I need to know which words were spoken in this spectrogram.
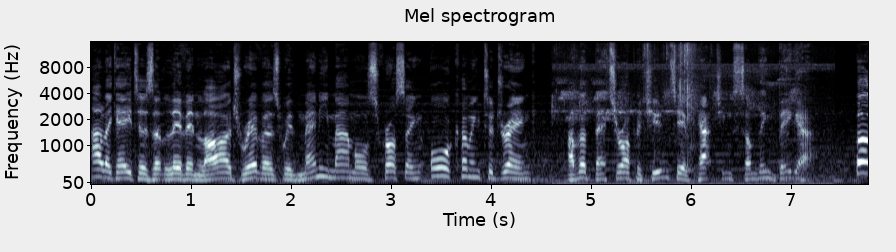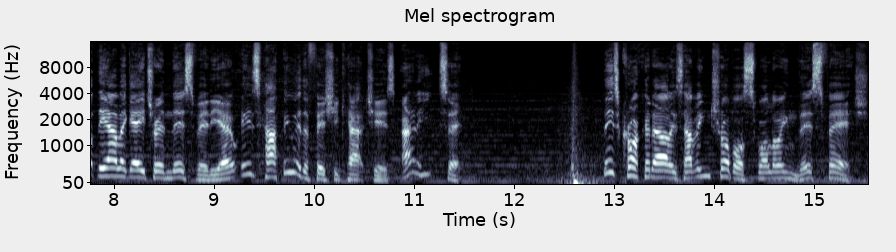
Alligators that live in large rivers with many mammals crossing or coming to drink have a better opportunity of catching something bigger. But the alligator in this video is happy with the fish he catches and eats it. This crocodile is having trouble swallowing this fish.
